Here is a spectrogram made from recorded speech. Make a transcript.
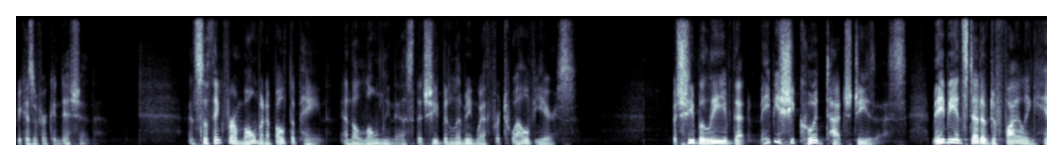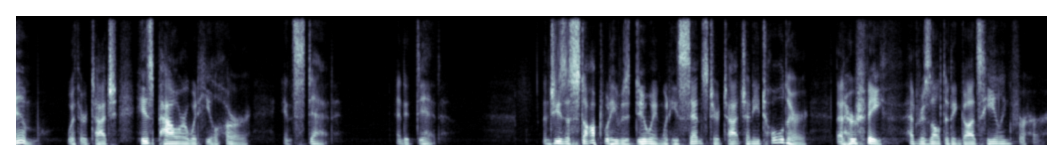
because of her condition. And so think for a moment about the pain and the loneliness that she'd been living with for 12 years. But she believed that maybe she could touch Jesus. Maybe instead of defiling him with her touch, his power would heal her instead. And it did. And Jesus stopped what he was doing when he sensed her touch, and he told her that her faith had resulted in God's healing for her.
